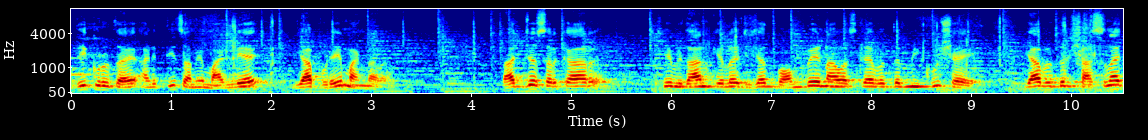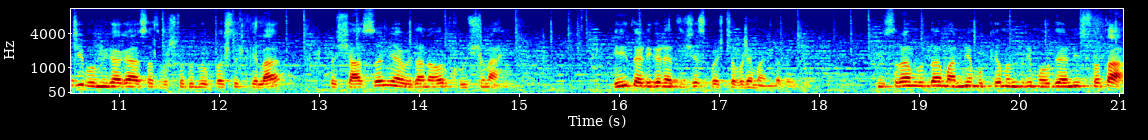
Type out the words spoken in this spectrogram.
अधिकृत आहे आणि तीच आम्ही मांडली आहे यापुढे मांडणार आहोत राज्य सरकार हे विधान केलं ज्याच्यात बॉम्बे नाव असल्याबद्दल मी खुश आहे याबद्दल शासनाची भूमिका काय असा प्रश्न तुम्ही उपस्थित केला तर शासन या विधानावर खुश नाही. हेही त्या ठिकाणी अतिशय स्पष्टपणे मांडलं पाहिजे. तिसरा मुद्दा मान्य मुख्यमंत्री महोदयांनी स्वतः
